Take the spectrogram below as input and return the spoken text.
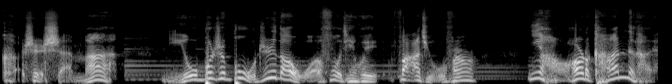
可是什么？你又不是不知道我父亲会发酒疯，你好好的看着他呀。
